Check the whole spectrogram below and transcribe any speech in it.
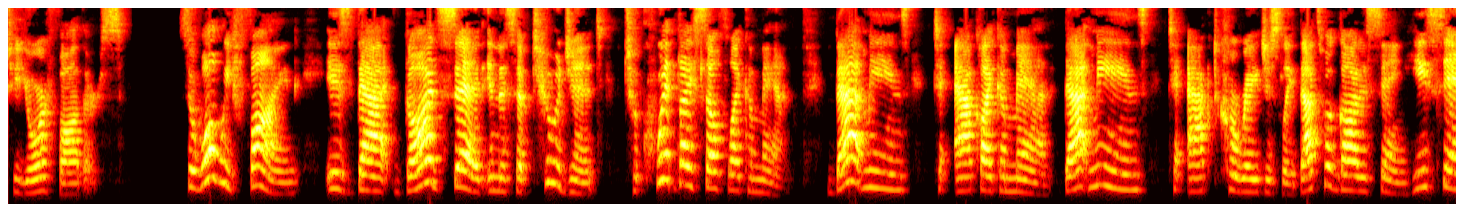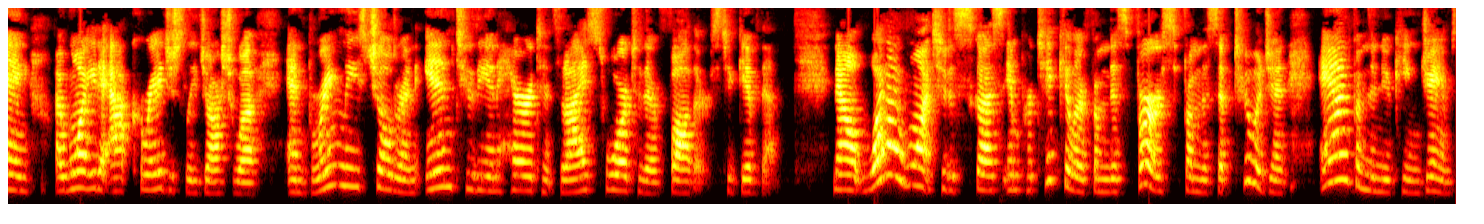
to your fathers. So, what we find is that God said in the Septuagint to quit thyself like a man. That means to act like a man. That means to act courageously. That's what God is saying. He's saying, I want you to act courageously, Joshua, and bring these children into the inheritance that I swore to their fathers to give them. Now, what I want to discuss in particular from this verse, from the Septuagint and from the New King James,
